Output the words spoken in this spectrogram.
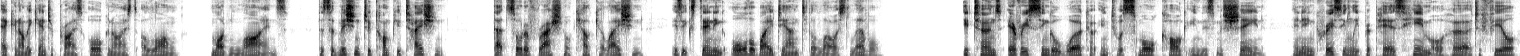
economic enterprise organized along modern lines, the submission to computation, that sort of rational calculation, is extending all the way down to the lowest level. It turns every single worker into a small cog in this machine and increasingly prepares him or her to feel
